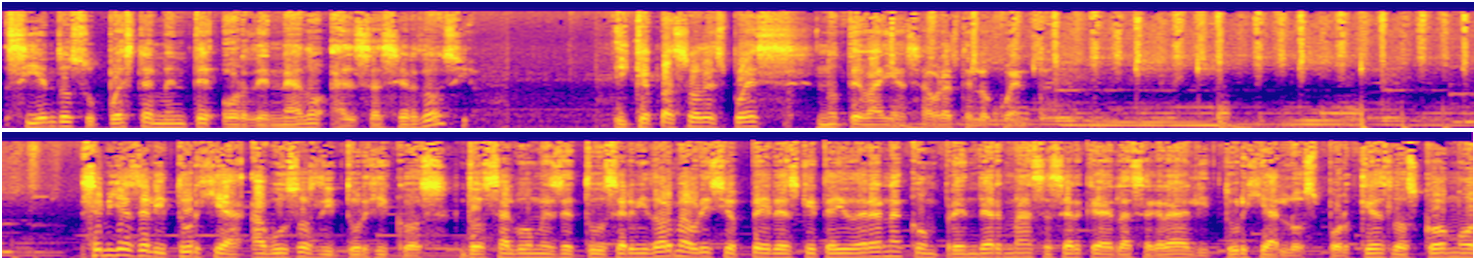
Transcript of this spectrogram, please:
siendo supuestamente ordenado al sacerdocio? ¿Y qué pasó después? No te vayas, ahora te lo cuento. Semillas de liturgia, abusos litúrgicos, dos álbumes de tu servidor Mauricio Pérez que te ayudarán a comprender más acerca de la Sagrada Liturgia, los porqués, los cómo,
